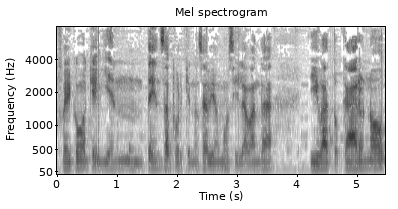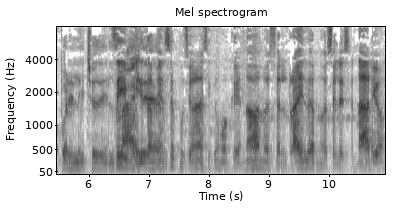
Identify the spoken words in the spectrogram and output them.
fue como que bien tensa porque no sabíamos si la banda iba a tocar o no por el hecho del Sí, porque rider. también se pusieron así como que no, no es el rider, no es el escenario.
